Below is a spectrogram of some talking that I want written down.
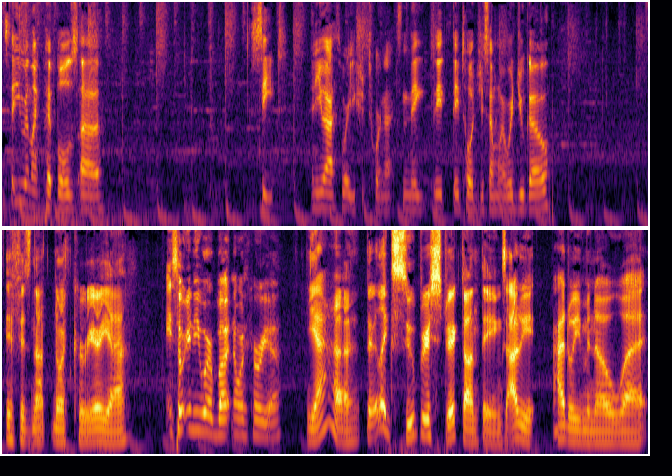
say you were in like Pitbull's uh, seat and you asked where you should tour next, and they, they they told you somewhere, would you go? If it's not North Korea, yeah. So anywhere but North Korea. Yeah, they're like super strict on things. I don't, I don't even know what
